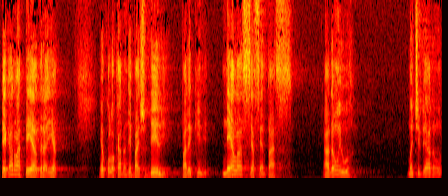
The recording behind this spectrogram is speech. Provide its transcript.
pegaram a pedra e a, e a colocaram debaixo dele, para que nela se assentasse. Arão e Ur mantiveram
